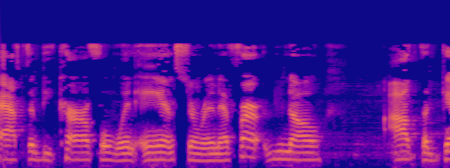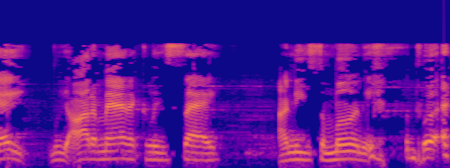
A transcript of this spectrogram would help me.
have to be careful when answering. At first, you know, out the gate, we automatically say, I need some money. but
